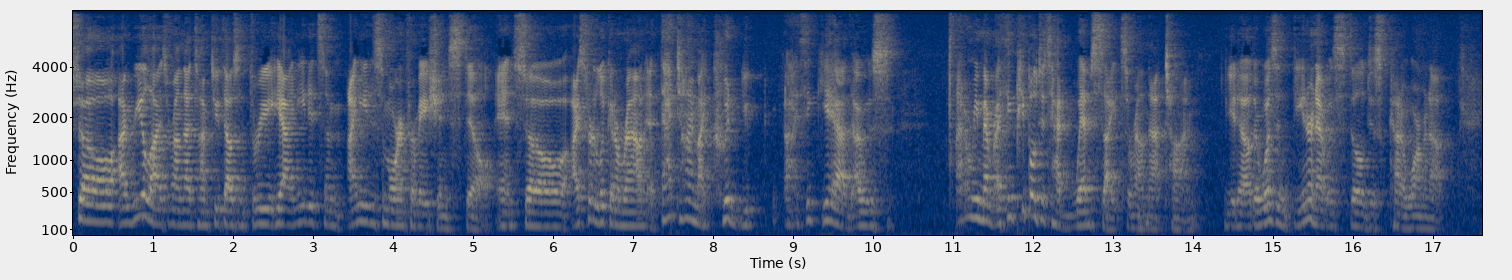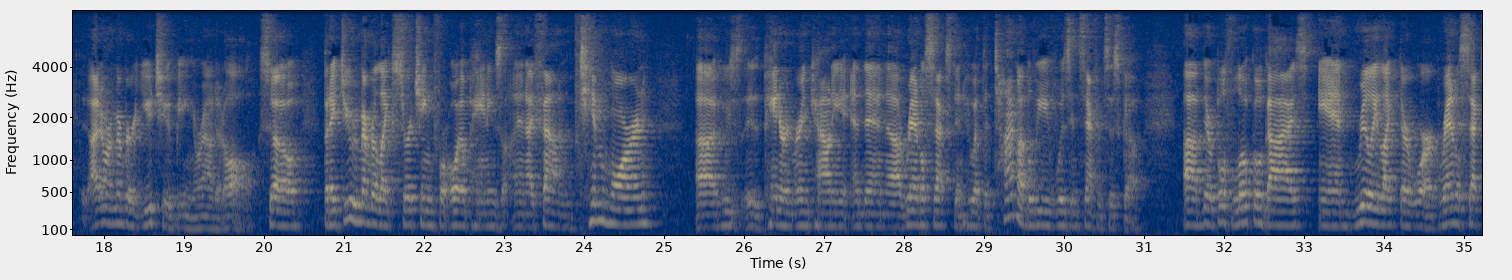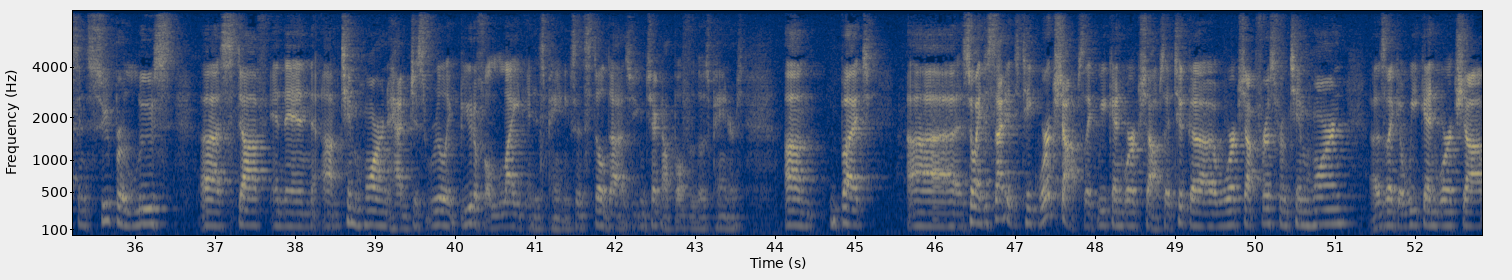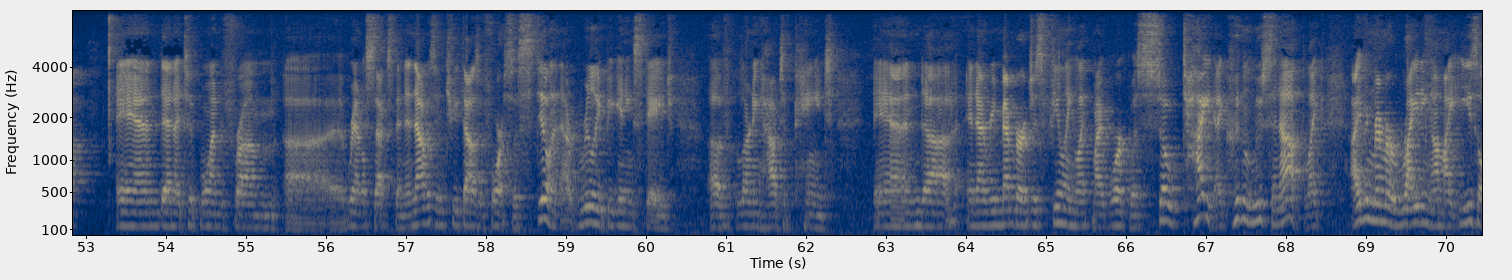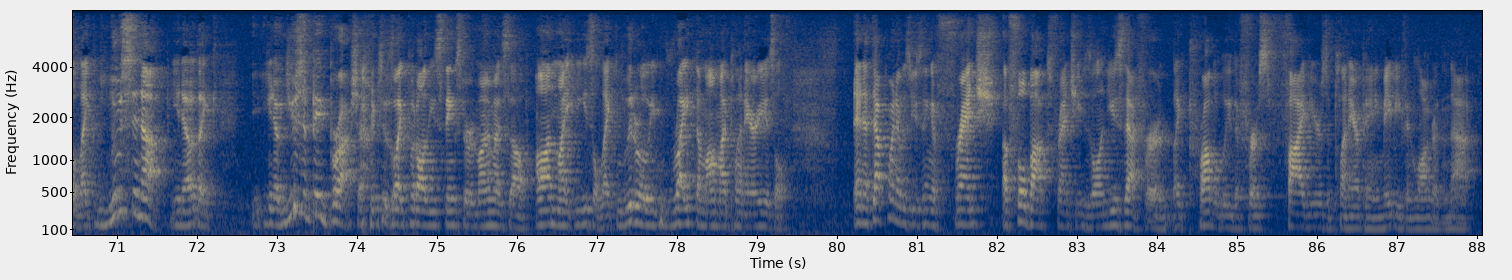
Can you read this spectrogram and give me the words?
So I realized around that time, 2003, yeah, I needed some, I needed some more information still. And so I started looking around. At that time, I could, you, I think, yeah, I was, I don't remember. I think people just had websites around that time. You know, there wasn't, the internet was still just kind of warming up. I don't remember YouTube being around at all. So, but I do remember like searching for oil paintings and I found Tim Horn, uh, who's a painter in Marin County, and then uh, Randall Sexton, who at the time I believe was in San Francisco. Uh, they're both local guys and really like their work. Randall Sexton, super loose uh, stuff, and then um, Tim Horn had just really beautiful light in his paintings, and still does. You can check out both of those painters. Um, but uh, so I decided to take workshops, like weekend workshops. I took a workshop first from Tim Horn. It was like a weekend workshop and then I took one from uh, Randall Sexton, and that was in 2004. So still in that really beginning stage of learning how to paint. And uh, and I remember just feeling like my work was so tight, I couldn't loosen up. Like I even remember writing on my easel, like loosen up, you know, like you know, use a big brush. I would just like put all these things to remind myself on my easel, like literally write them on my plein air easel and at that point I was using a French, a full box French easel and used that for like probably the first five years of plein air painting, maybe even longer than that.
